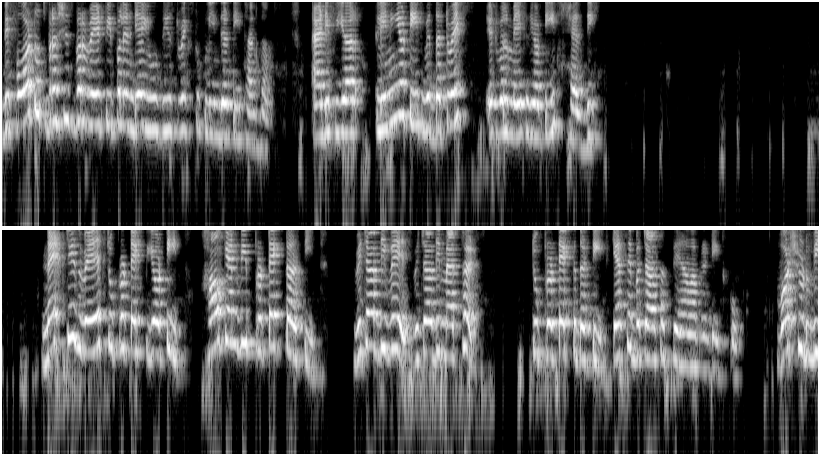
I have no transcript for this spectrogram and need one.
before toothbrushes were made, people in India use these twigs to clean their teeth and gums. And if you are cleaning your teeth with the twigs, it will make your teeth healthy. Next is ways to protect your teeth. How can we protect our teeth? Which are the ways? Which are the methods to protect the teeth? कैसे बचा सकते हैं हम अपने teeth को? what should we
